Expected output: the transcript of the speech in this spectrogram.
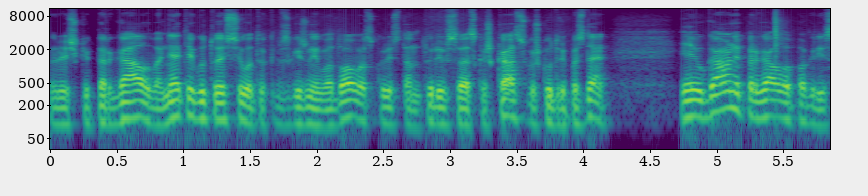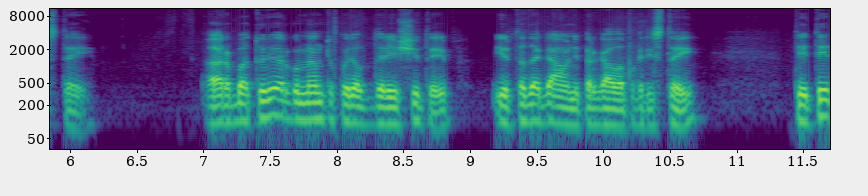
reiškia, per galvą, net jeigu tu esi, va, toks, žinai, vadovas, kuris tam turi iš savęs kažką, su kažkuo turi pasidaryti, jeigu gauni per galvą pagristai, arba turi argumentų, kodėl darai šitaip, ir tada gauni per galvą pagristai, tai tai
